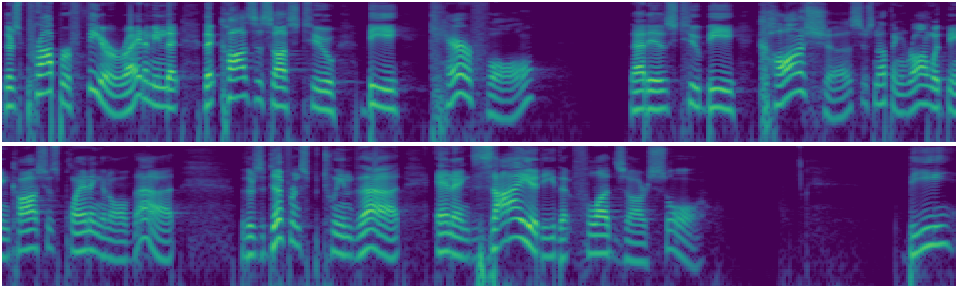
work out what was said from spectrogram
there's proper fear, right? I mean, that, that causes us to be careful. That is, to be cautious. There's nothing wrong with being cautious, planning, and all that. But there's a difference between that and anxiety that floods our soul. Be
